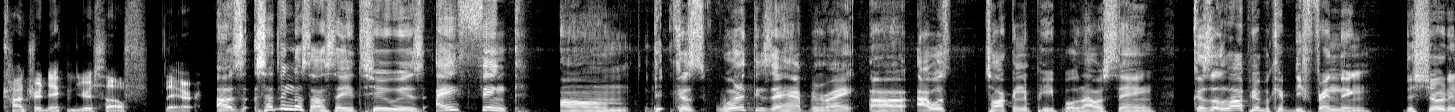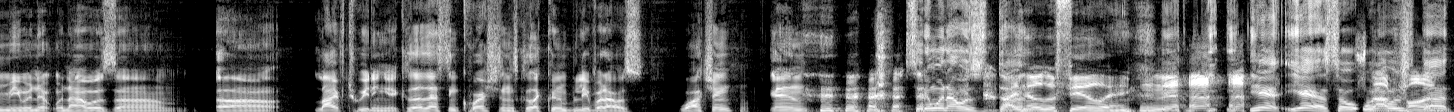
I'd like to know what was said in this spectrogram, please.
contradicted yourself there. Uh, something else I'll say too is I think um because one of the things that happened right uh I was talking to people and I was saying because a lot of people kept defending the show to me when it, when I was um uh live tweeting it because I was asking questions because I couldn't believe what I was watching and so then when I was done I know the feeling. yeah, yeah. So when I was fun. done,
